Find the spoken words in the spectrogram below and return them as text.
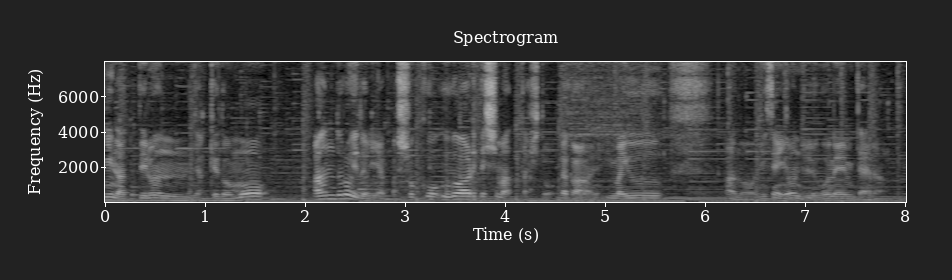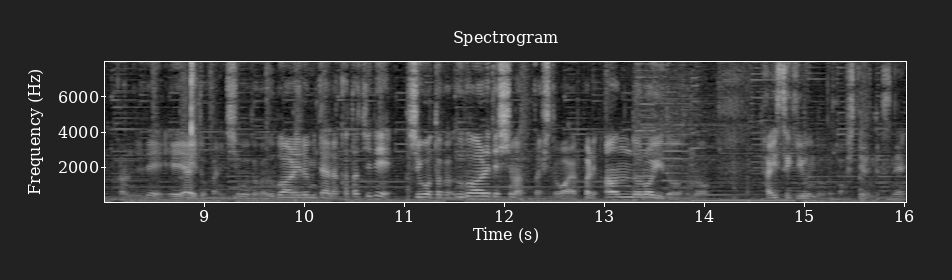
になってるんやけども Android にやっぱ職を奪われてしまった人。だから今言うあの2045年みたいな感じで AI とかに仕事が奪われるみたいな形で仕事が奪われてしまった人はやっぱり Android の排斥運動とかをしてるんですね。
